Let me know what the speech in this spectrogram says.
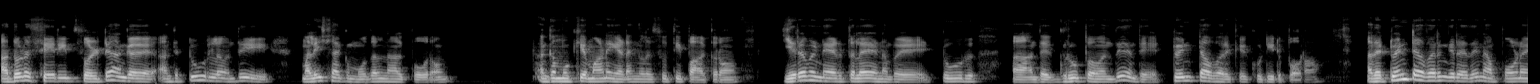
அதோட சரின்னு சொல்லிட்டு அங்கே அந்த டூரில் வந்து மலேசியாவுக்கு முதல் நாள் போகிறோம் அங்கே முக்கியமான இடங்களை சுற்றி பார்க்குறோம். இரவு நேரத்தில் நம்ம டூர் அந்த குரூப்பை வந்து அந்த ட்வின் டவருக்கு கூட்டிகிட்டு போகிறோம் அந்த ட்வின் டவருங்கிறது நான் போன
